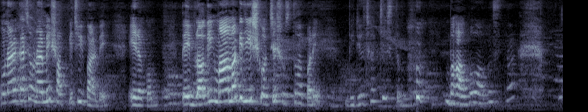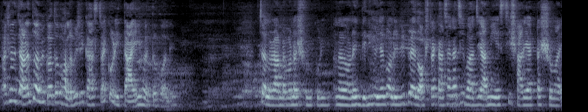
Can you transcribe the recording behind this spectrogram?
ওনার কাছে ওনার মেয়ে সব কিছুই পারবে, এরকম। তো এই ব্লগিং মা আমাকে জিজ্ঞেস করছে, সুস্থ হওয়ার পরে ভিডিও ছাড়ছিস তো? ভাবো অবস্থা। আসলে জানো তো, আমি কত ভালোবেসে কাজটা করি, তাই হয়তো বলে। চলো রান্না বান্না শুরু করি। না অনেক দেরি হয়ে যাবে অলরেডি প্রায় দশটা কাছাকাছি বাজে, আমি এসেছি সাড়ে আটটার সময়।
